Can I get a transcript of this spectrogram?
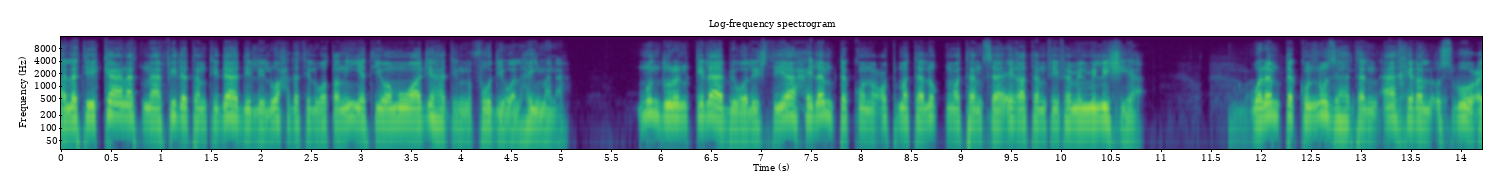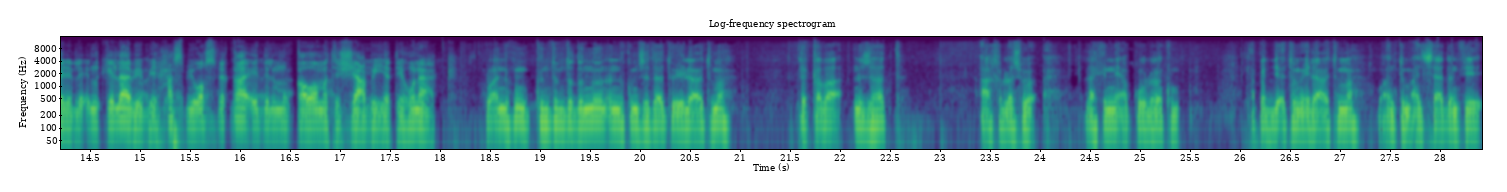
التي كانت نافذة امتداد للوحدة الوطنية ومواجهة النفوذ والهيمنة. منذ الانقلاب والاجتياح لم تكن عتمة لقمة سائغة في فم الميليشيا ولم تكن نزهة آخر الأسبوع للانقلاب بحسب وصف قائد المقاومة الشعبية هناك. وأنكم كنتم تظنون أنكم ستأتوا إلى عتمة لقضاء نزهة آخر الأسبوع. لكني أقول لكم لقد جئتم إلى عتمة وأنتم أجساد في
